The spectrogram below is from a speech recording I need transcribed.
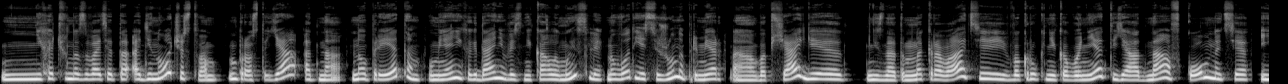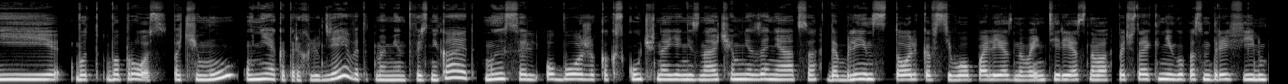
не хочу называть это одиночеством, ну просто я одна, но при этом у меня никогда не возникало мысли, ну вот я сижу, например, а, в общаге, не знаю, там на кровати, вокруг никого нет, я одна в комнате. И вот вопрос, почему у некоторых людей в этот момент возникает мысль, о боже, как скучно, я не знаю, чем мне заняться, да блин, столько всего полезного, интересного, почитай книгу, посмотри фильм,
